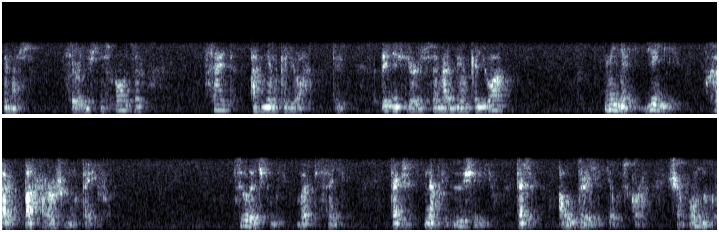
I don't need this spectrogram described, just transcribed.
и наш сегодняшний спонсор, сайт обменка.юа. То есть регистрируешься на обменка.юа, меняй деньги по хорошему тарифу. Ссылочка будет в описании. Также на даже, а утро я сделаю скоро. Шаблон новый.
